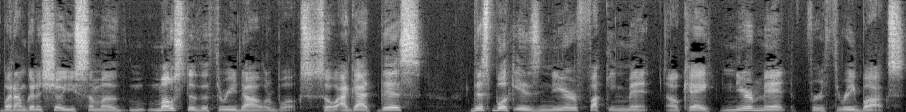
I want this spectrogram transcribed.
But I'm going to show you some of most of the $3 books. So I got this. This book is near fucking mint, okay? Near mint for 3 bucks.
